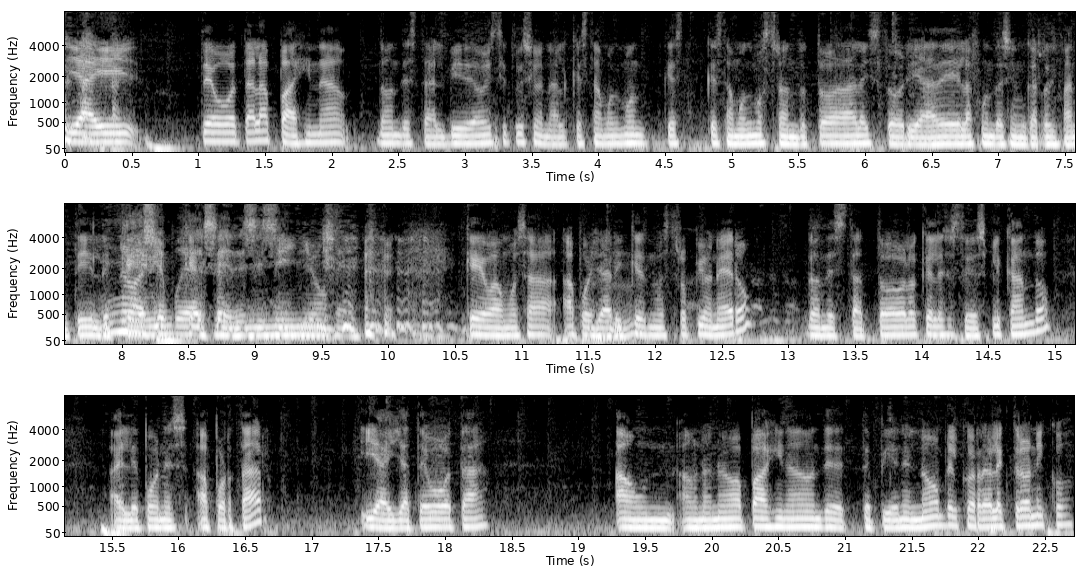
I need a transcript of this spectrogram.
Y ahí te bota la página donde está el video institucional que estamos que, que, estamos mostrando toda la historia de la Fundación Carlos Infantil, de no Kevin, puede que ser es ese niño que vamos a apoyar y que es nuestro pionero donde está todo lo que les estoy explicando. Ahí le pones aportar y ahí ya te vota a, un, a una nueva página donde te piden el nombre, el correo electrónico.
